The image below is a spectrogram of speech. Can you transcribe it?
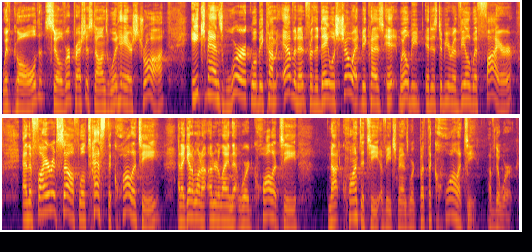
with gold, silver, precious stones, wood, hay, or straw, each man's work will become evident, for the day will show it, because it will be it is to be revealed with fire, and the fire itself will test the quality. And again, I want to underline that word quality, not quantity of each man's work, but the quality of the work.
